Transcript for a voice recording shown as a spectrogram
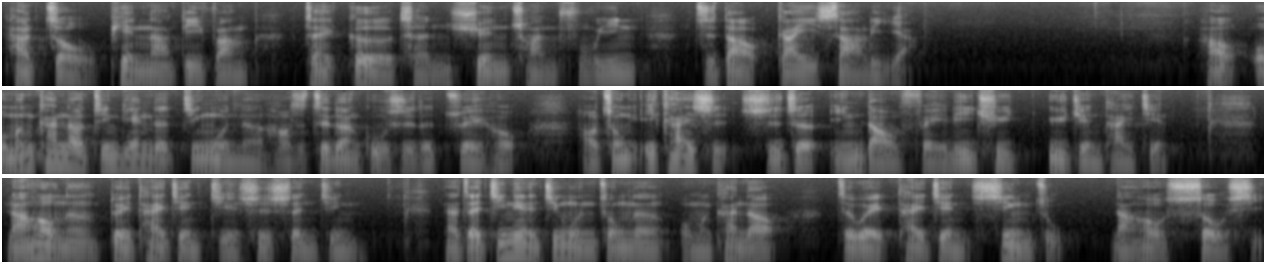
他走遍那地方，在各城宣传福音，直到该撒利亚。好，我们看到今天的经文呢，好，是这段故事的最后。好，从一开始，使者引导腓力去遇见太监，然后呢，对太监解释圣经。那在今天的经文中呢，我们看到。这位太监信主，然后受洗。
